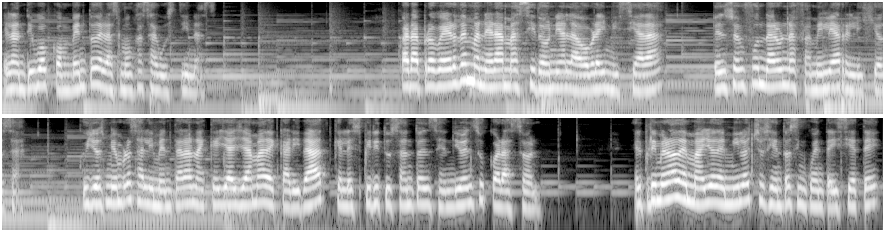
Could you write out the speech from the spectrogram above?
el antiguo convento de las monjas agustinas. Para proveer de manera más idónea la obra iniciada, pensó en fundar una familia religiosa, cuyos miembros alimentaran aquella llama de caridad que el Espíritu Santo encendió en su corazón. El primero de mayo de 1857,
